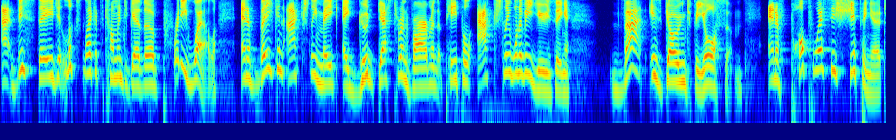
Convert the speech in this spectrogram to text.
At this stage, it looks like it's coming together pretty well, And if they can actually make a good desktop environment that people actually want to be using, that is going to be awesome. And if PopOS is shipping it,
